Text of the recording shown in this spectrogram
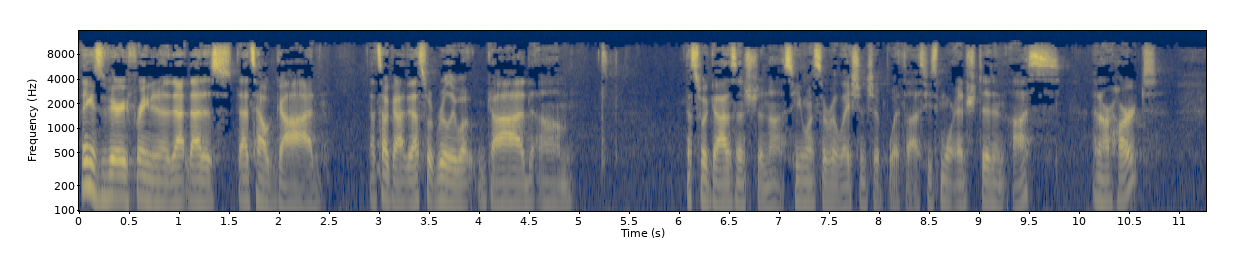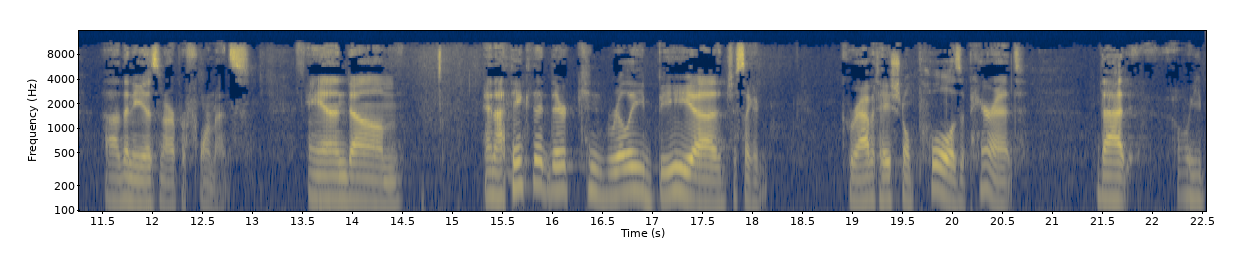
I think it's very freeing to know that that is that's how God, that's how God, that's what really what God, um, that's what God is interested in us. He wants a relationship with us. He's more interested in us and our heart uh, than he is in our performance. And um, and I think that there can really be a, just like a gravitational pull as a parent that we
